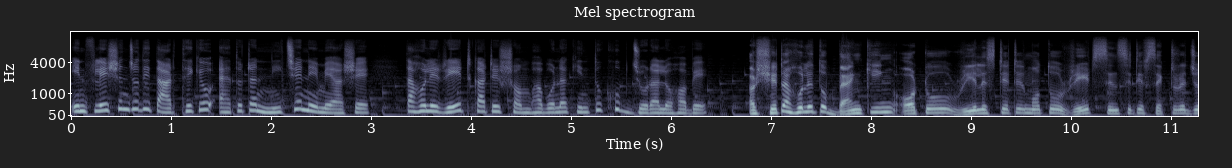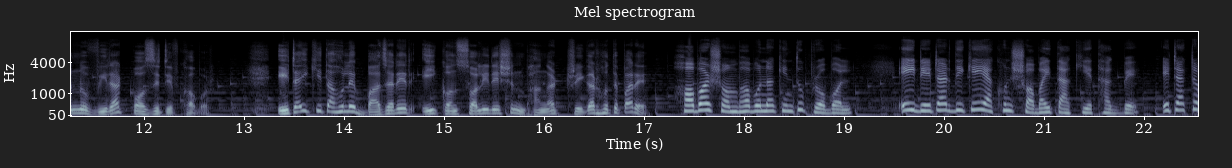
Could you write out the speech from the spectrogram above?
inflation যদি তার থেকেও এতটা নিচে নেমে আসে, তাহলে রেট কাটের সম্ভাবনা কিন্তু খুব জোরালো হবে। আর সেটা হলে তো ব্যাংকিং অটো রিয়েল এস্টেটের মতো রেট সেন্সিটিভ সেক্টরের জন্য বিরাট পজিটিভ খবর। এটাই কি তাহলে বাজারের এই কনসলিডেশন ভাঙার ট্রিগার হতে পারে? হবার সম্ভাবনা কিন্তু প্রবল। এই ডেটার দিকেই এখন সবাই তাকিয়ে থাকবে। এটা একটা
